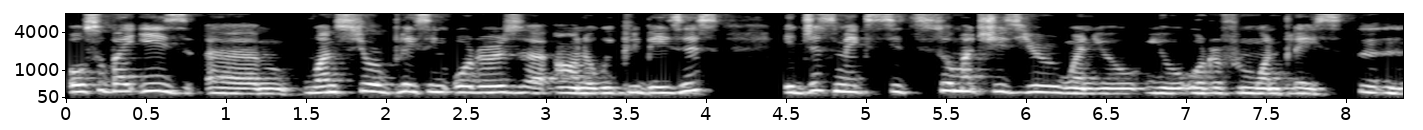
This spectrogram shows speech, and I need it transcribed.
Also by ease, um, once you're placing orders uh, on a weekly basis, it just makes it so much easier when you you order from one place, Mm-mm.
